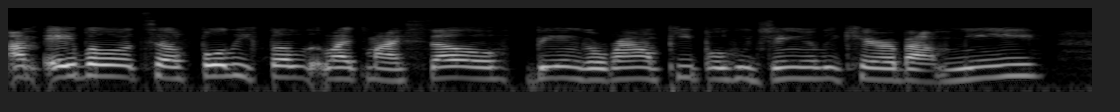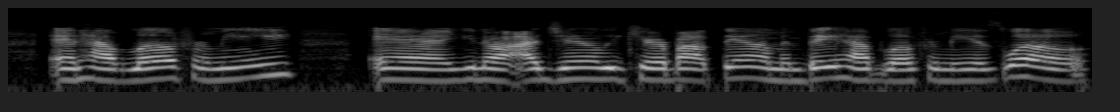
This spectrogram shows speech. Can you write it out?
I'm able to fully feel like myself being around people who genuinely care about me and have love for me and you know I generally care about them and they have love for me as well.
